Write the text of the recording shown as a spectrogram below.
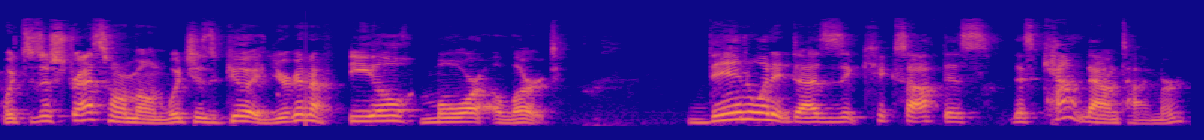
which is a stress hormone, which is good. You're going to feel more alert. Then what it does is it kicks off this this countdown timer,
